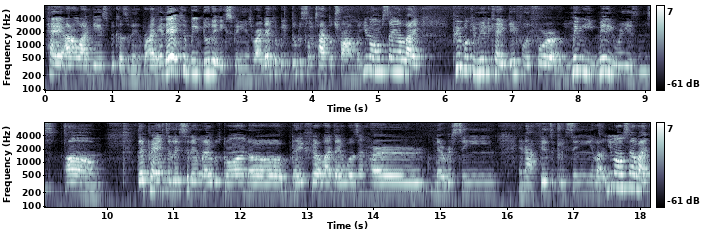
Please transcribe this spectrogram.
hey I don't like this because of that right? And that could be due to experience right? That could be due to some type of trauma. You know what I'm saying? Like people communicate differently for many many reasons. Um their parents didn't listen to them when they was growing up. They felt like they wasn't heard, never seen, and not physically seen. Like you know what I'm saying? Like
